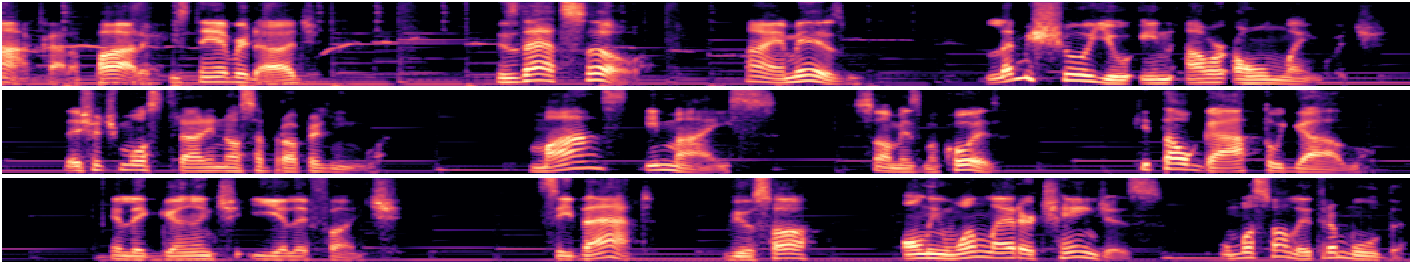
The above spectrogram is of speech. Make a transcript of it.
Ah, cara, para, isso nem é verdade. Is that so? Ah, é mesmo? Let me show you in our own language. Deixa eu te mostrar em nossa própria língua. Mas e mais são a mesma coisa? Que tal gato e galo? Elegante e elefante? See that? Viu só? Only one letter changes. Uma só letra muda.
